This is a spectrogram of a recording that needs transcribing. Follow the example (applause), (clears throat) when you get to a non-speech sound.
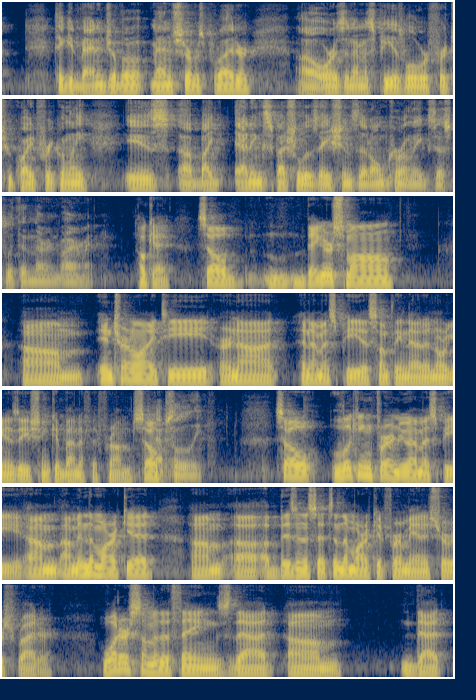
take advantage of a managed service provider uh, or as an MSP, as we'll refer to quite frequently, is uh, by adding specializations that don't currently exist within their environment. Okay, so big or small, um, internal IT or not, an MSP is something that an organization can benefit from. So absolutely. So looking for a new MSP, um, I'm in the market, um, uh, a business that's in the market for a managed service provider. What are some of the things that um, that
